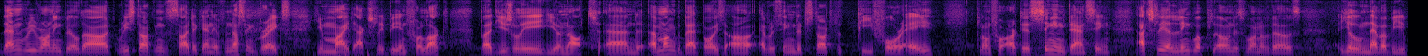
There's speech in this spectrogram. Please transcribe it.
then rerunning build out, restarting the site again. If nothing breaks, you might actually be in for luck, but usually you're not. And among the bad boys are everything that starts with P4A, Plone for Artists, singing, dancing. Actually, a lingua plone is one of those. You'll never be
